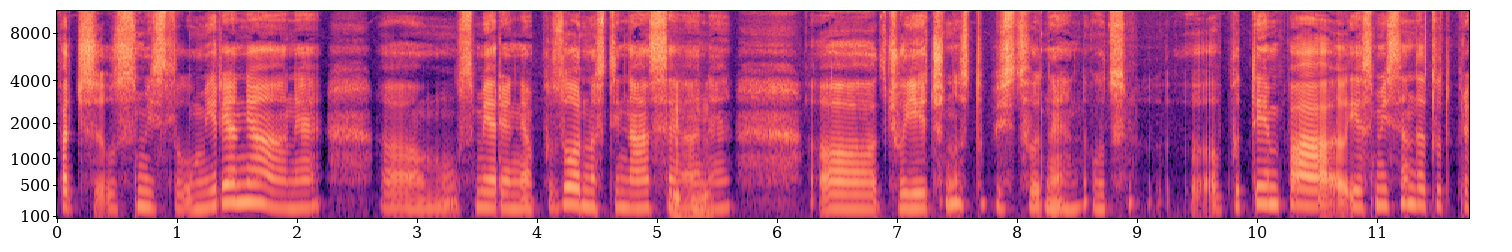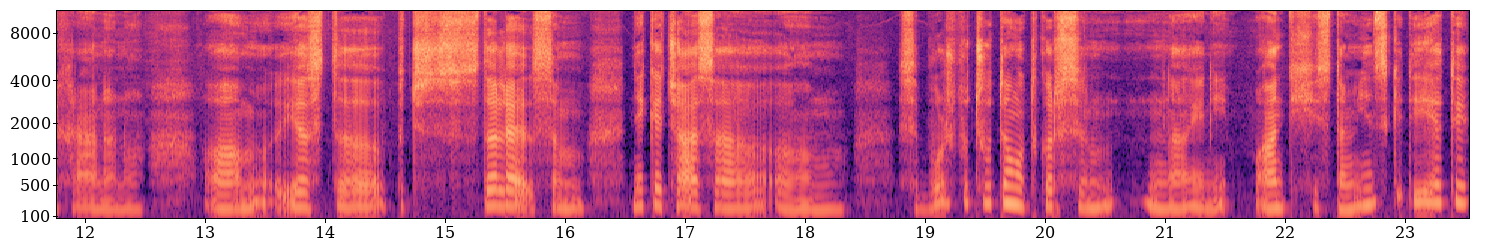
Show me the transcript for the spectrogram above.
pač v smislu umirjanja, um, usmerjanja pozornosti na sebe. Mm -hmm čuječnost, v bistvu ne. Od, potem pa jaz mislim, da tudi prehrana. No. Um, jaz pač zdaj sem nekaj časa um, se bolj počutim, odkar sem na eni antihistaminski dieti.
